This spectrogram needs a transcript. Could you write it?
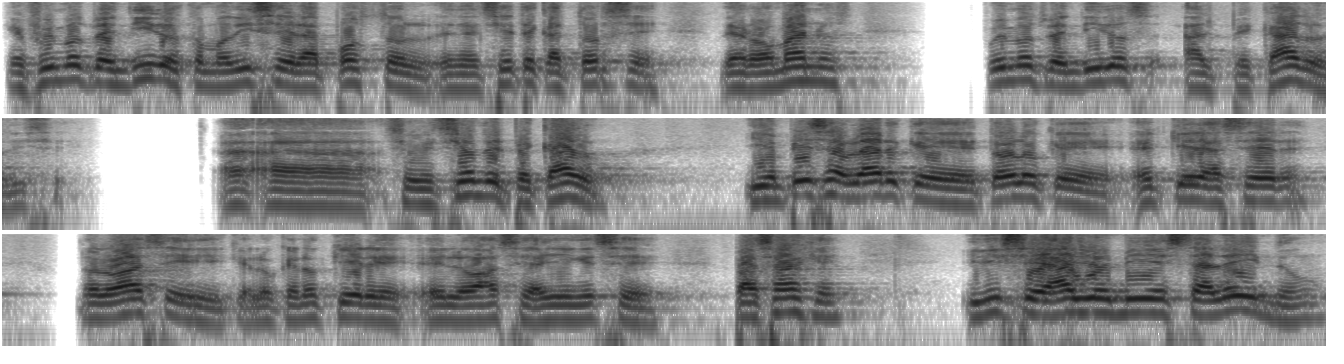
que fuimos vendidos, como dice el apóstol en el 7.14 de Romanos, fuimos vendidos al pecado, dice, a, a subvención del pecado. Y empieza a hablar que todo lo que él quiere hacer no lo hace y que lo que no quiere él lo hace ahí en ese pasaje. Y dice, hay en mí esta ley, ¿no?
